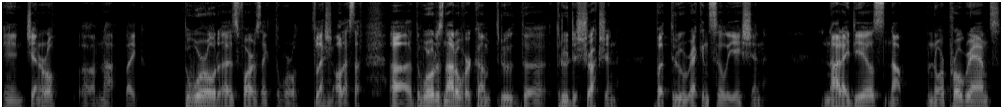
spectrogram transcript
in general, um, not like the world as far as like the world, flesh, Mhm. all that stuff. Uh, the world is not overcome through the through destruction, but through reconciliation. Not ideals, not nor programs,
